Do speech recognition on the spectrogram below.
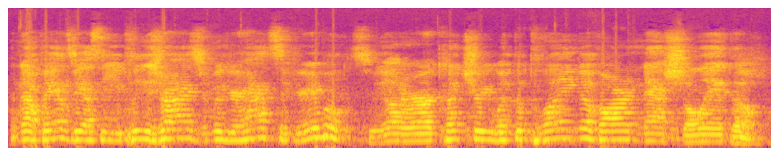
And now, fans, we ask that you please rise, remove your hats if you're able, so we honor our country with the playing of our national anthem.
